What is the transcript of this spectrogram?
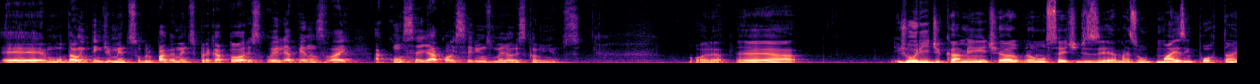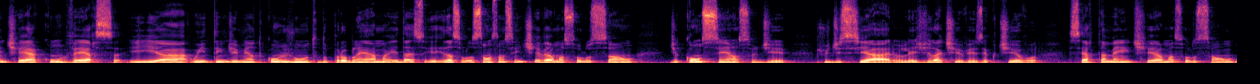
é, mudar o entendimento sobre o pagamento dos precatórios ou ele apenas vai aconselhar quais seriam os melhores caminhos? Olha, é, Juridicamente, eu não sei te dizer, mas o mais importante é a conversa e a, o entendimento conjunto do problema e da, e da solução. Então, se a gente tiver uma solução de consenso de judiciário, legislativo e executivo, certamente é uma solução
